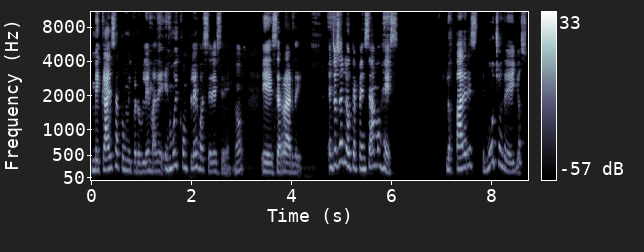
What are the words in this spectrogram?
me calza con mi problema de, es muy complejo hacer ese, ¿no? Eh, cerrar de. Entonces lo que pensamos es, los padres, muchos de ellos,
